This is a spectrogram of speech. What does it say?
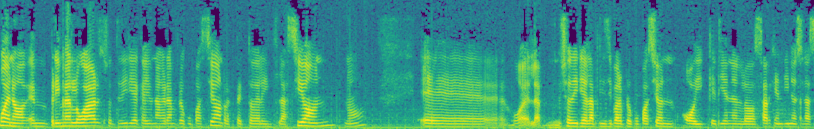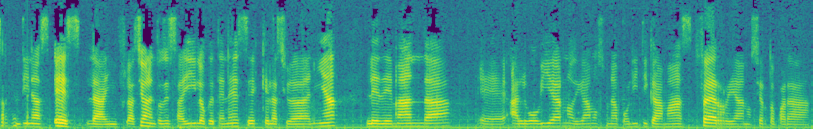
Bueno, en primer lugar, yo te diría que hay una gran preocupación respecto de la inflación, ¿no? Eh, bueno, yo diría la principal preocupación hoy que tienen los argentinos y las argentinas es la inflación. Entonces ahí lo que tenés es que la ciudadanía le demanda eh, al gobierno, digamos, una política más férrea, ¿no es cierto?, para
